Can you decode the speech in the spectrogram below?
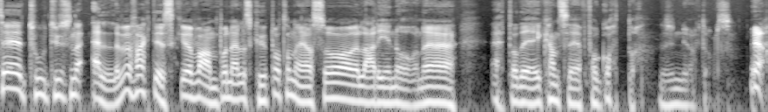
til 2011, faktisk. Var med på en Ellis Cooper-turné, og så la de inn årene etter det jeg kan se for godt, da. Er New York Dolls. ja.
